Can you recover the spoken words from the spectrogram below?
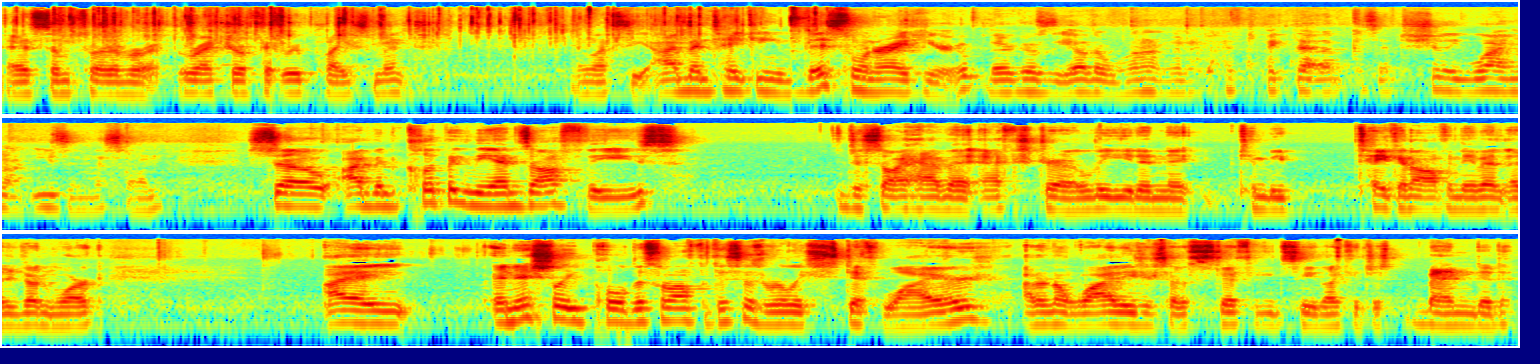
as some sort of retrofit replacement. And let's see I've been taking this one right here. Oh, there goes the other one. I'm gonna have to pick that up because I have to show you why I'm not using this one. So I've been clipping the ends off these just so I have an extra lead and it can be taken off in the event that it doesn't work. I initially pulled this one off, but this is really stiff wired. I don't know why these are so stiff. You can see like it just bended.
